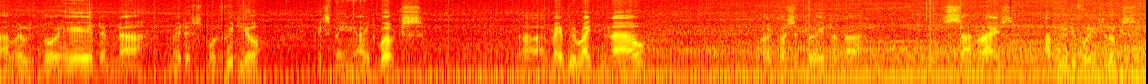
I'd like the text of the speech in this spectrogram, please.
I will go ahead and uh, make a small video explaining how it works. Uh, maybe right now I'll concentrate on the sunrise. How beautiful it looks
